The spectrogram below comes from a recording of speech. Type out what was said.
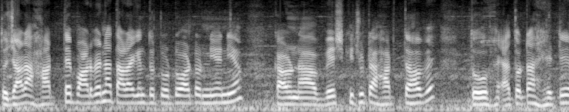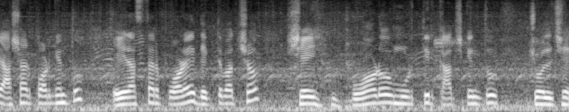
তো যারা হাঁটতে পারবে না, তারা কিন্তু টোটো, অটো নিয়ে নিও। কারণ বেশ কিছুটা হাঁটতে হবে। তো এতটা হেঁটে আসার পর কিন্তু এই রাস্তার পরে দেখতে পাচ্ছ, সেই বড় মূর্তির কাজ কিন্তু চলছে।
